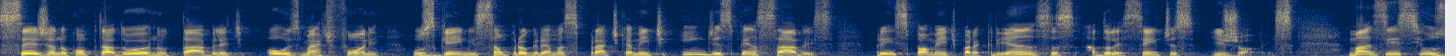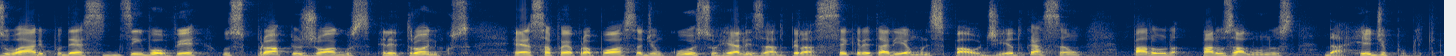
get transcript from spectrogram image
Seja no computador, no tablet ou smartphone, os games são programas praticamente indispensáveis, principalmente para crianças, adolescentes e jovens. Mas e se o usuário pudesse desenvolver os próprios jogos eletrônicos? Essa foi a proposta de um curso realizado pela Secretaria Municipal de Educação para, para os alunos da rede pública.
